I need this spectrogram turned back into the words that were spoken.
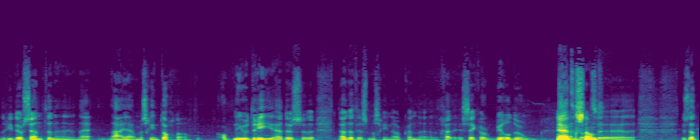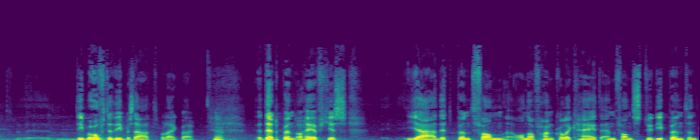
drie docenten. En na, najaar misschien toch nog opnieuw drie. Hè? Dus uh, nou, dat is misschien ook een, gaat, zeker ook beelddoen. Ja, interessant. Dat, dus dat, die behoefte die bestaat blijkbaar. Ja. Het derde punt nog eventjes ja, dit punt van onafhankelijkheid en van studiepunten,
